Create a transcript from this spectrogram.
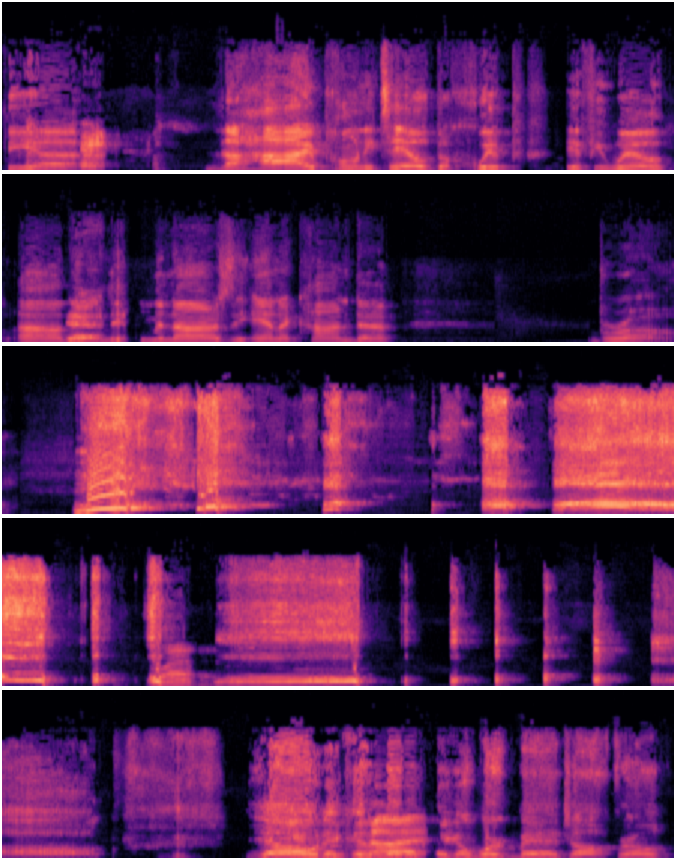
The uh the high ponytail, the whip, if you will, uh, the Yeah. Nicki Minaj, the anaconda, bro. Bro, Yo, they could have let her take a work badge off, bro.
